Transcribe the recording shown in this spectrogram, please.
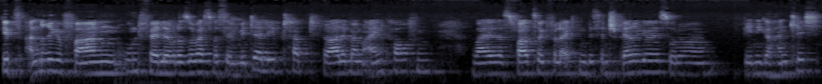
Gibt es andere Gefahren, Unfälle oder sowas, was ihr miterlebt habt, gerade beim Einkaufen, weil das Fahrzeug vielleicht ein bisschen sperriger ist oder weniger handlich?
